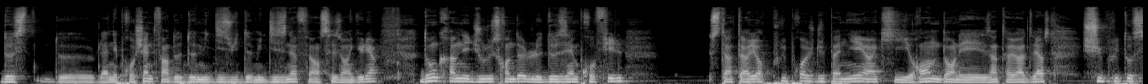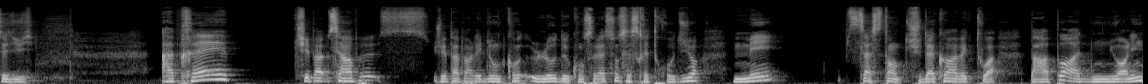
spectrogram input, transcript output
de, de l'année prochaine, enfin de 2018-2019 en saison régulière. Donc ramener Julius Randle, le deuxième profil, cet intérieur plus proche du panier hein, qui rentre dans les intérieurs adverses, je suis plutôt séduit. Après, je sais pas, c'est un peu, je vais pas parler de l'eau de consolation, ça serait trop dur, mais ça se tente, je suis d'accord avec toi. Par rapport à New Orleans,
